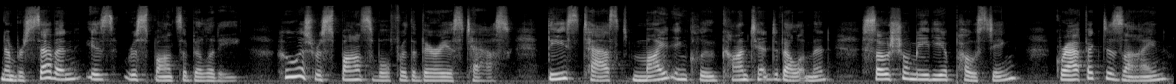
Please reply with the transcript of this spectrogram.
Number seven is responsibility. Who is responsible for the various tasks? These tasks might include content development, social media posting, graphic design,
